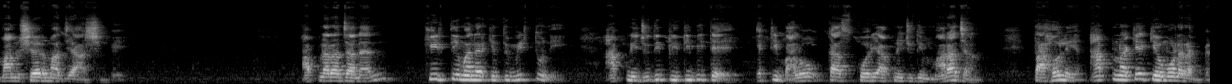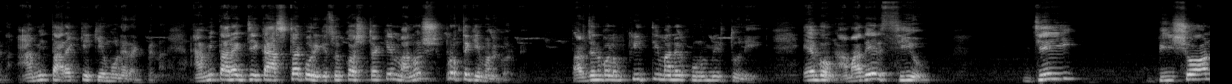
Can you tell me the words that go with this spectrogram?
মানুষের মাঝে আসবে। আপনারা জানেন, কীর্তিমানের কিন্তু মৃত্যু নেই। আপনি যদি পৃথিবীতে একটি ভালো কাজ করে আপনি যদি মারা যান, তাহলে আপনাকে কেউ মনে রাখবে না। আমি তারেককে কেউ মনে রাখবে না। আমি তারেক যে কাজটা করে গেছি, ওই কাজটাকে মানুষ প্রত্যেকেই মনে করবে। তার জন্য বললাম, কীর্তিমানের কোনো মৃত্যু নেই। এবং আমাদের সিও যেই ভীষণ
